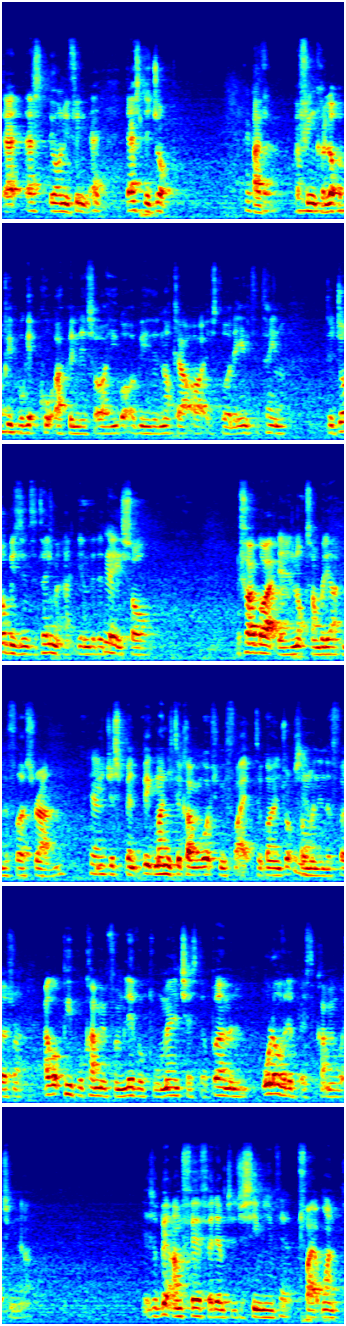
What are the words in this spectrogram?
That that's the only thing. That that's the job. I, I think a lot of people get caught up in this. Oh, you got to be the knockout artist or the entertainer. The job is entertainment at the end of the Yeah. day. So if I go out there and knock somebody out in the first round, Yeah. you just spent big money to come and watch me fight to go and drop Yeah. someone in the first round. I got people coming from Liverpool, Manchester, Birmingham, all over the place to come and watch me now. It's a bit unfair for them to just see me Yeah. fight once,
